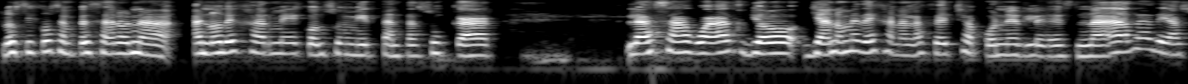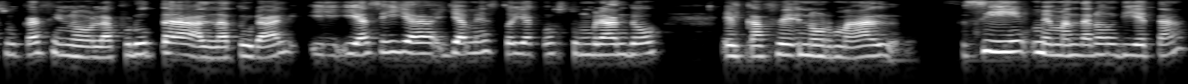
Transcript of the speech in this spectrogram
los hijos empezaron a, no dejarme consumir tanta azúcar. Las aguas, yo ya no me dejan a la fecha ponerles nada de azúcar, sino la fruta al natural y, así ya, ya me estoy acostumbrando el café normal. Sí, me mandaron dieta.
